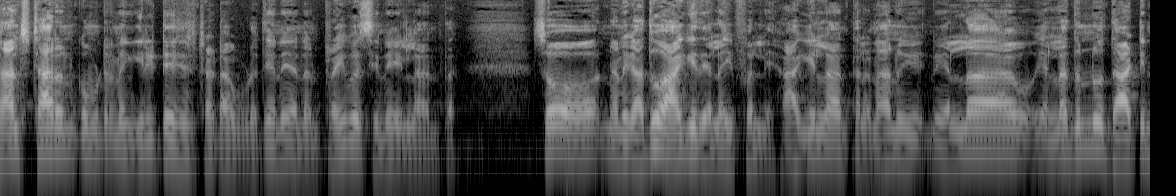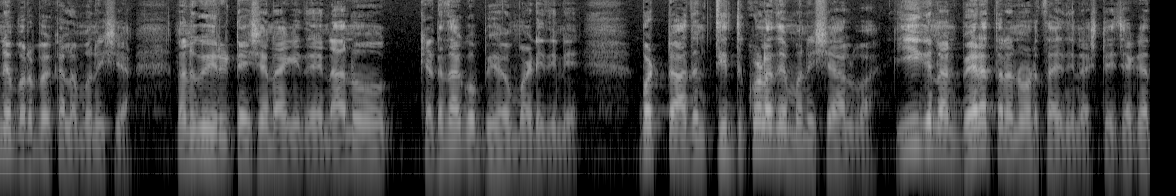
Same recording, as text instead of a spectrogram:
ನಾನು ಸ್ಟಾರ್ ಅಂದ್ಕೊಂಬಿಟ್ರೆ ನಂಗೆ ಇರಿಟೇಷನ್ ಸ್ಟಾರ್ಟ್ ಆಗ್ಬಿಡುತ್ತೆ. ಏನೇ ನನ್ನ ಪ್ರೈವಸಿನೇ ಇಲ್ಲ ಅಂತ. ಸೊ ನನಗೆ ಅದು ಆಗಿದೆ ಲೈಫಲ್ಲಿ ಆಗಿಲ್ಲ ಅಂತಲ್ಲ, ನಾನು ಎಲ್ಲ ಎಲ್ಲದನ್ನೂ ದಾಟಿನೇ ಬರಬೇಕಲ್ಲ ಮನುಷ್ಯ. ನನಗೂ ಇರಿಟೇಷನ್ ಆಗಿದೆ, ನಾನು ಕೆಟ್ಟದಾಗೂ ಬಿಹೇವ್ ಮಾಡಿದ್ದೀನಿ. ಬಟ್ ಅದನ್ನು ತಿದ್ದುಕೊಳ್ಳೋದೇ ಮನುಷ್ಯ ಅಲ್ವಾ? ಈಗ ನಾನು ಬೇರೆ ಥರ ನೋಡ್ತಾ ಇದ್ದೀನಿ ಅಷ್ಟೇ ಜಗತ್ತು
